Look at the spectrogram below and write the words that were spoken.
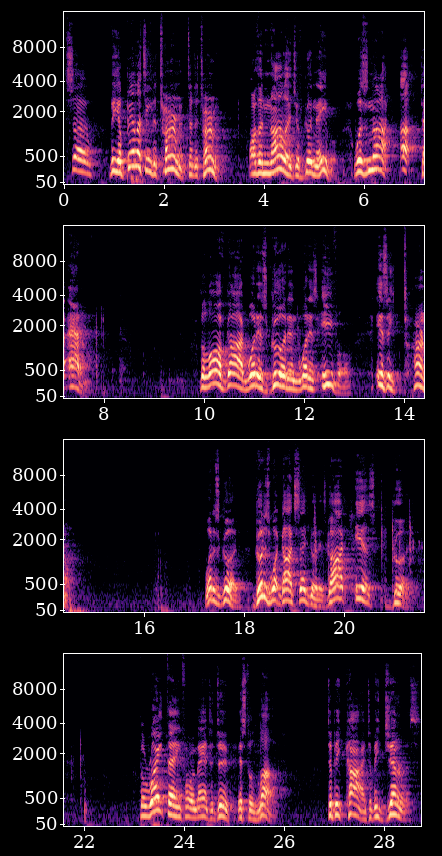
So, the ability to determine, to determine or the knowledge of good and evil was not up to Adam. The law of God, what is good and what is evil, is eternal. What is good? Good is what God said good is. God is good. The right thing for a man to do is to love, to be kind, to be generous.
